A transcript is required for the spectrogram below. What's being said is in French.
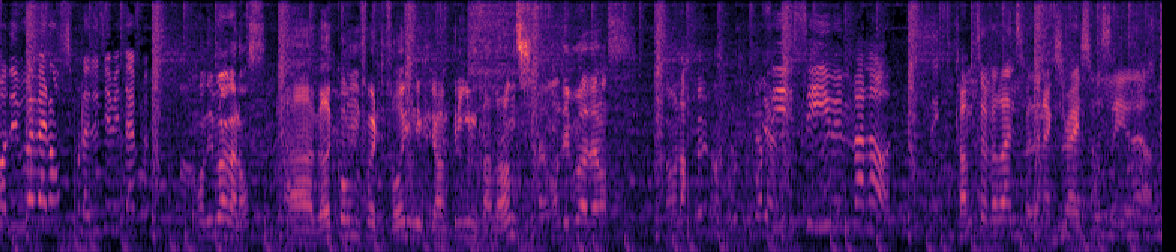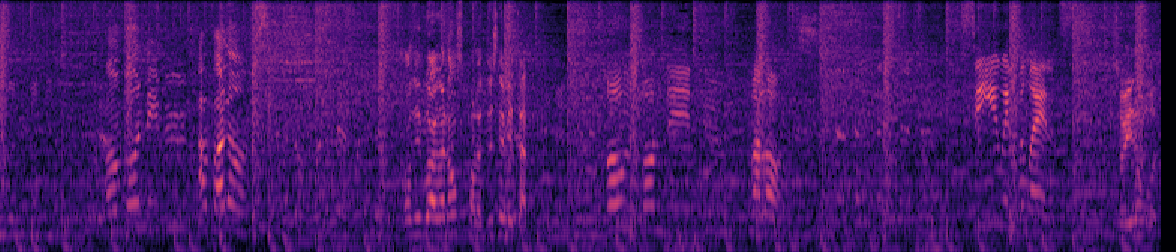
Rendez-vous à Valence pour la deuxième étape. Rendez-vous à Valence. Ah, welkom voor de volgende Grand Prix in Valence. Euh, Rendez-vous à Valence. On l'a refait là See, you in Valence. Come to Valence for the next race. We'll see you there. Un rendez-vous à Valence. Rendez-vous à Valence pour la deuxième étape. On rendez-vous Valence. See you in Valence. Soyez nombreux.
